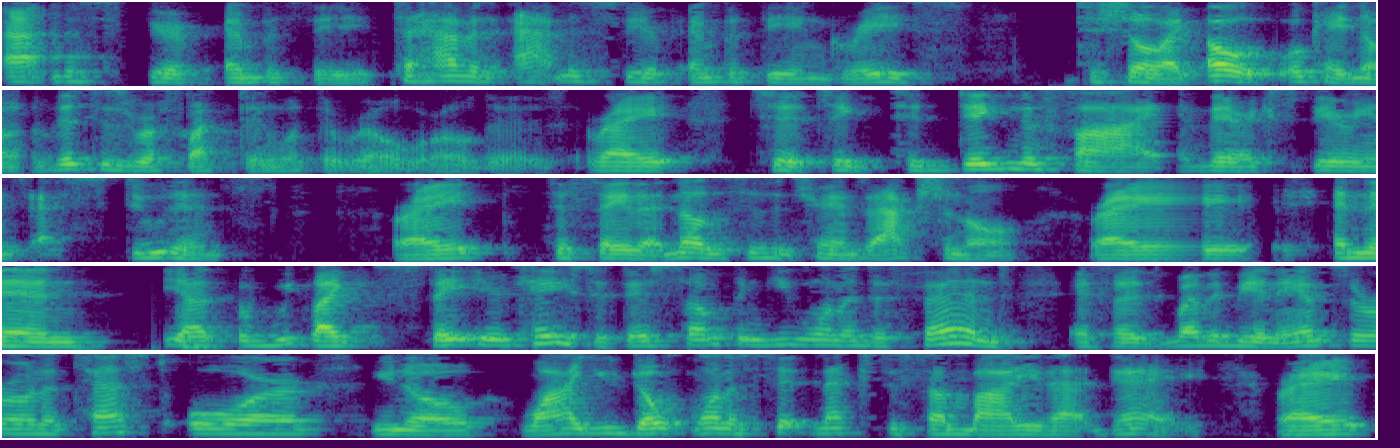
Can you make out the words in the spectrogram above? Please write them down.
atmosphere of empathy, to have an atmosphere of empathy and grace to show like oh okay no this is reflecting what the real world is right? To to to dignify their experience as students right? To say that no this isn't transactional right? And then yeah we, like state your case. If there's something you want to defend if it whether it be an answer on a test or you know why you don't want to sit next to somebody that day right?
